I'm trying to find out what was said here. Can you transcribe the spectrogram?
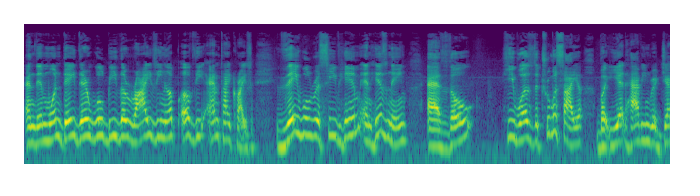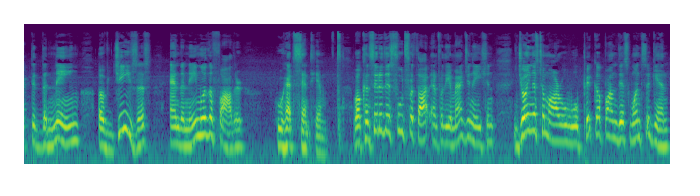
And then one day there will be the rising up of the antichrist. They will receive him and his name as though he was the true Messiah, but yet having rejected the name of Jesus and the name of the Father who had sent him. Well, consider this food for thought and for the imagination. Join us tomorrow. We'll pick up on this once again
